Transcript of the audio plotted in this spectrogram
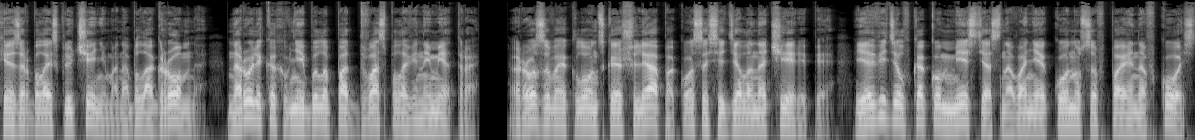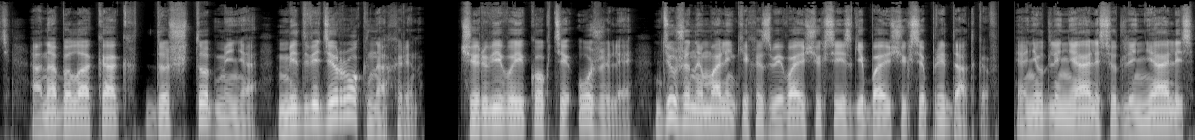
Хезер была исключением, она была огромна. На роликах в ней было под два с половиной метра. Розовая клонская шляпа косо сидела на черепе. Я видел, в каком месте основание конуса впаяно в кость. Она была как... Да чтоб меня! Медведерок нахрен! Червивые когти ожили, дюжины маленьких извивающихся и изгибающихся придатков. И они удлинялись, удлинялись,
